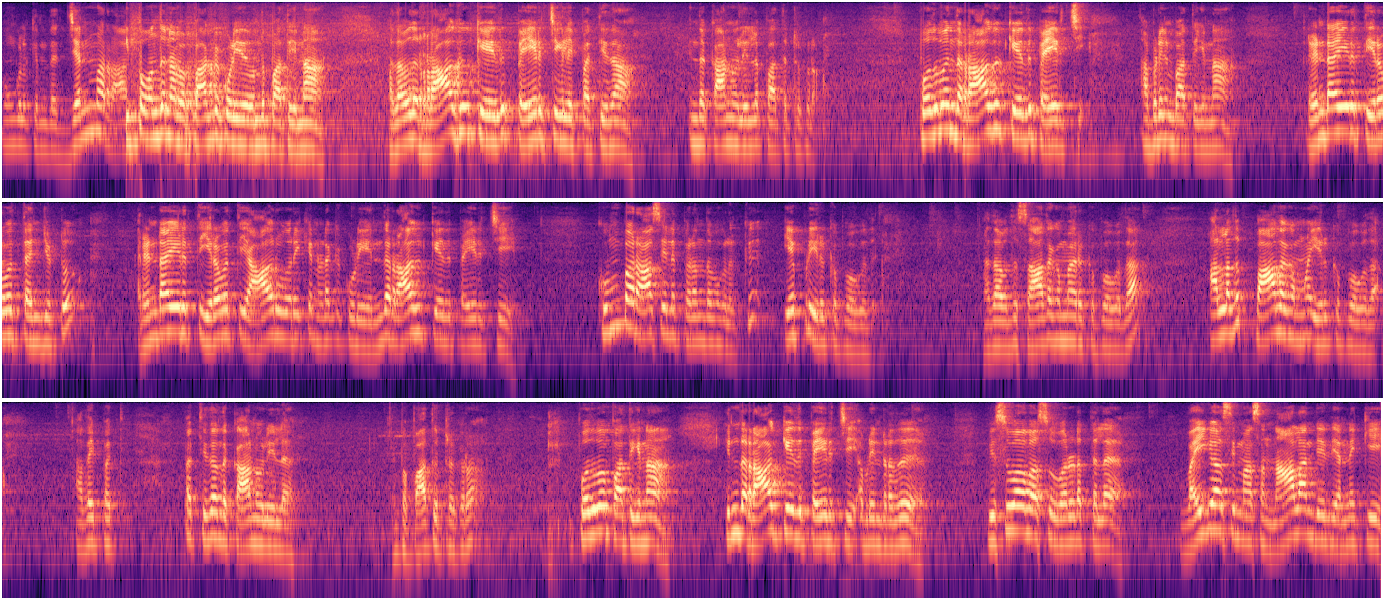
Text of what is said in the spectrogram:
உங்களுக்கு இந்த ஜென்ம ரா இப்போ வந்து நம்ம பார்க்கக்கூடியது வந்து பார்த்திங்கன்னா அதாவது ராகு கேது பயிற்சிகளை பற்றி தான் இந்த காணொலியில் பார்த்துட்ருக்குறோம். பொதுவாக இந்த ராகு கேது பயிற்சி அப்படின்னு பார்த்தீங்கன்னா ரெண்டாயிரத்தி இருபத்தஞ்சு டு ரெண்டாயிரத்தி இருபத்தி ஆறு வரைக்கும் நடக்கக்கூடிய இந்த ராகு கேது பயிற்சி கும்ப ராசியில் பிறந்தவங்களுக்கு எப்படி இருக்க போகுது? அதாவது சாதகமாக இருக்க போகுதா? அல்லது பாதகமாக இருக்க போகுதா? அதை பற்றி பற்றி தான் இந்த காணொலியில் இப்போ பார்த்துட்ருக்குறோம். பொதுவாக பார்த்தீங்கன்னா இந்த ராக்கேது பயிற்சி அப்படின்றது விசுவாவாசு வருடத்தில் வைகாசி மாதம் நாலாம் தேதி அன்னைக்கு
